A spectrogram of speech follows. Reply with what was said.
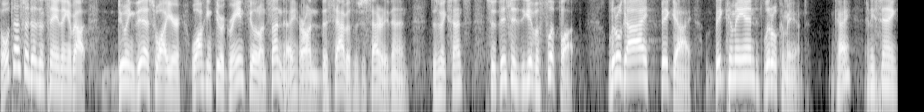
The Old Testament doesn't say anything about doing this while you're walking through a grain field on Sunday or on the Sabbath, which is Saturday then. Does it make sense? So this is, you have a flip flop. Little guy, big guy. Big command, little command. Okay? And he's saying,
